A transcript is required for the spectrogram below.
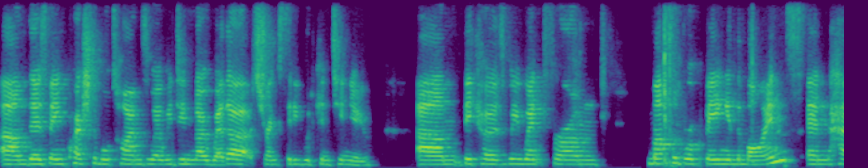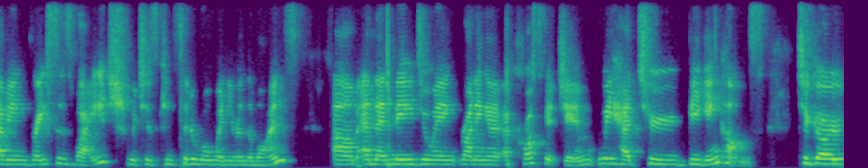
Um, there's been questionable times where we didn't know whether Strength City would continue um, because we went from Muswellbrook being in the mines and having Reese's wage, which is considerable when you're in the mines, um, and then me doing running a, a CrossFit gym, we had two big incomes to go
